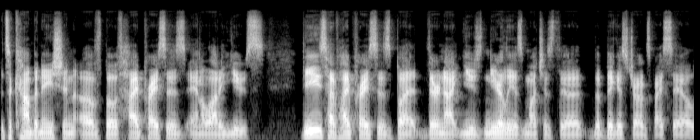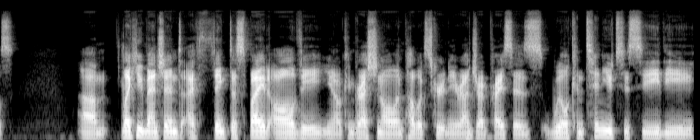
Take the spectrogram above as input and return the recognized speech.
it's a combination of both high prices and a lot of use. These have high prices, but they're not used nearly as much as the the biggest drugs by sales. Um, like you mentioned, I think despite all the you know congressional and public scrutiny around drug prices, we'll continue to see the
